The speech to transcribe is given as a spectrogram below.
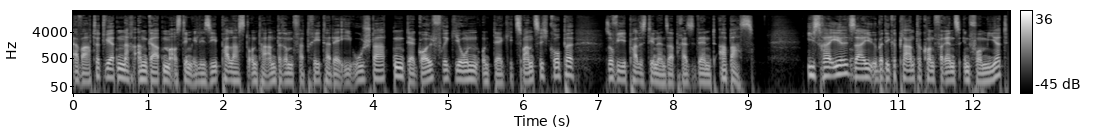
Erwartet werden nach Angaben aus dem Élysée-Palast unter anderem Vertreter der EU-Staaten, der Golfregion und der G20-Gruppe sowie Palästinenserpräsident Abbas. Israel sei über die geplante Konferenz informiert,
